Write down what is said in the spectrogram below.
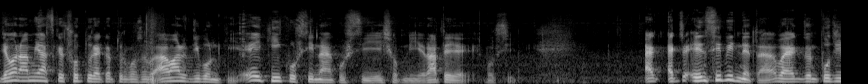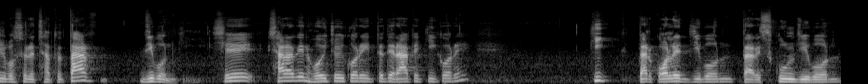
যেমন আমি আজকে সত্তর, একাত্তর বছর, আমার জীবন কি? এই কি করছি, না করছি, এইসব নিয়ে রাতে বসি। এক- একজন এনসিপির নেতা বা একজন পঁচিশ বছরের ছাত্র, তার জীবন কি? সে সারাদিন হইচই করে ইত্যাদি, রাতে কি করে? কি, তার কলেজ জীবন, তার স্কুল জীবন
